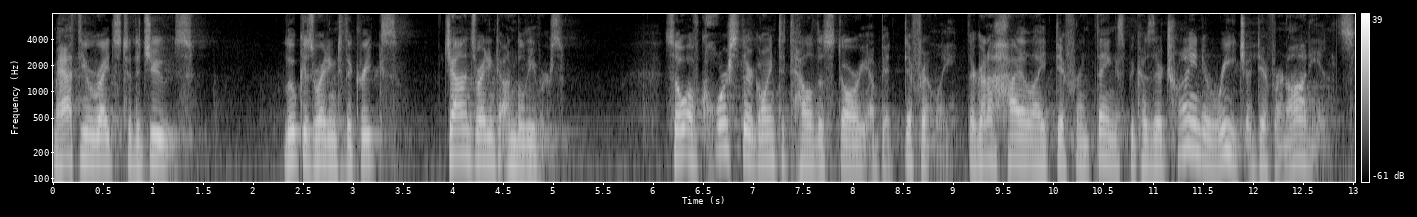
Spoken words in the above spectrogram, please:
Matthew writes to the Jews. Luke is writing to the Greeks, John's writing to unbelievers. So, of course, they're going to tell the story a bit differently. They're going to highlight different things because they're trying to reach a different audience.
